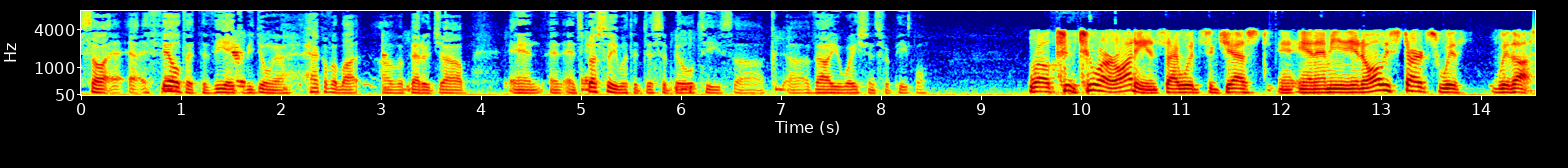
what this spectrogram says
so I, I, feel that the VA could be doing a heck of a lot of a better job, and, and, and especially with the disabilities uh, uh, evaluations for people. Well, to to our audience, I would suggest, and, and I mean, it always starts with with us.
